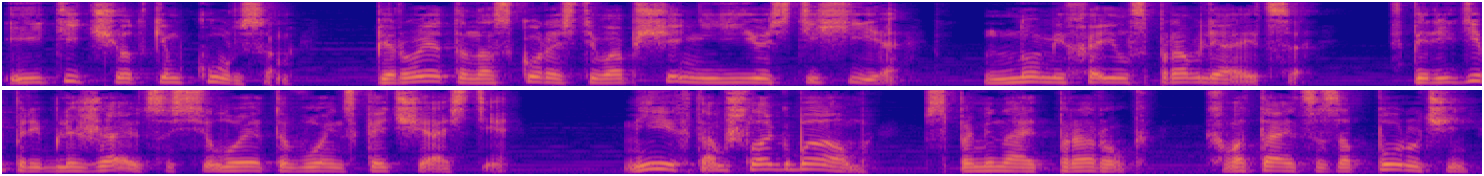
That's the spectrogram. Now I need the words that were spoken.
и идти четким курсом. Пируэты на скорости вообще не ее стихия, но Михаил справляется. Впереди приближаются силуэты воинской части. «Мих, там шлагбаум», – вспоминает пророк. Хватается за поручень,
